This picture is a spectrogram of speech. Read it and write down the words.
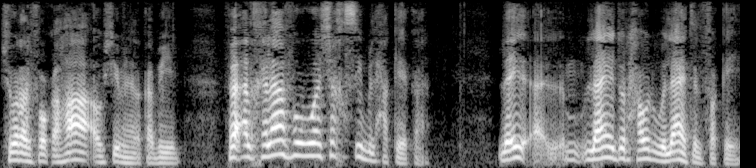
شورى الفقهاء أو شيء من القبيل فالخلاف هو شخصي بالحقيقة لا يدور حول ولاية الفقيه،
